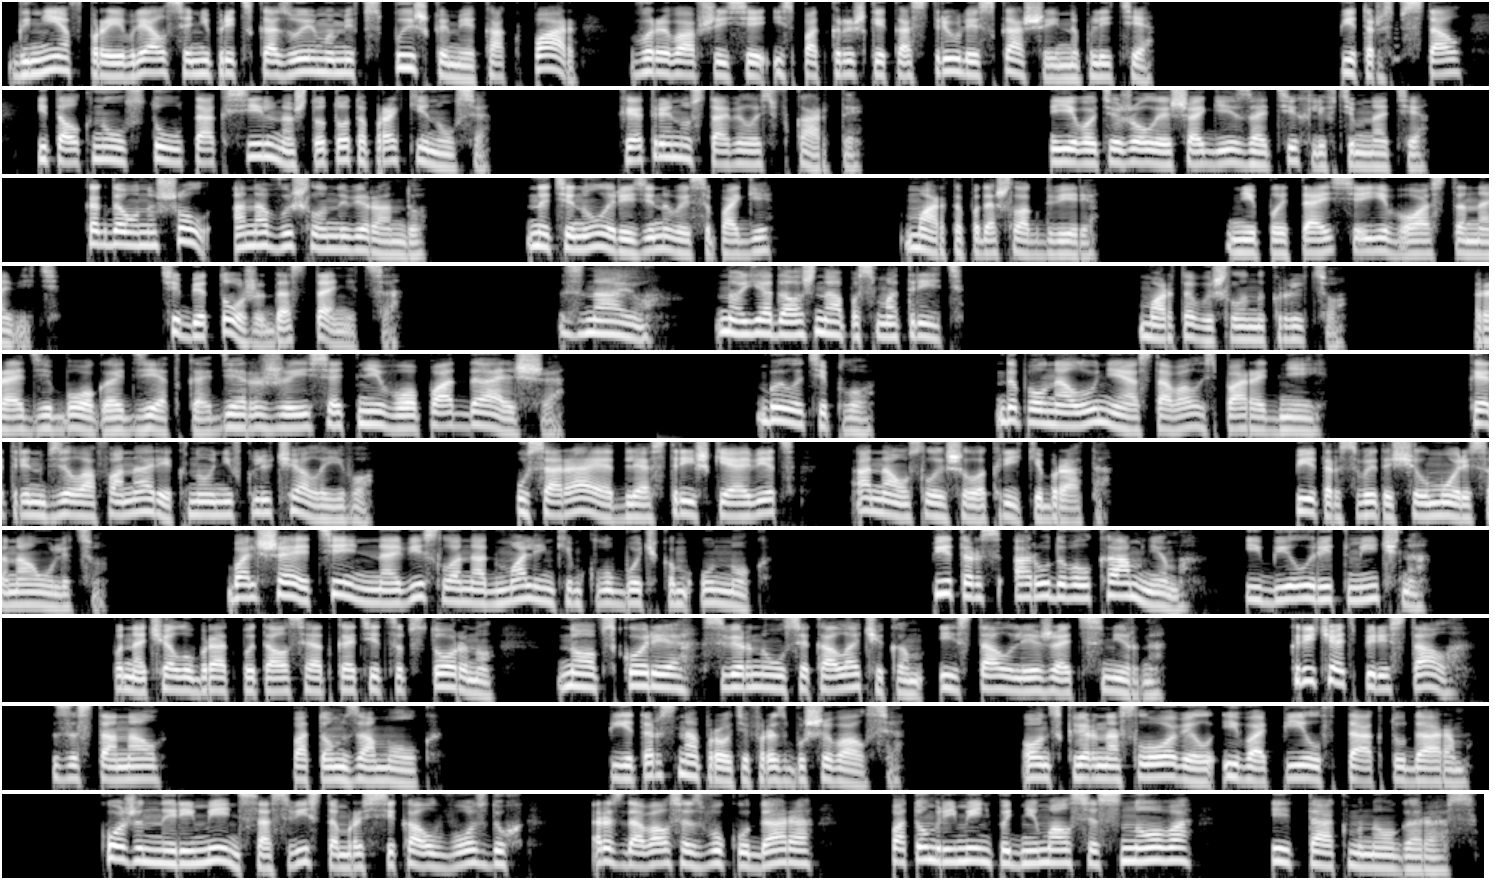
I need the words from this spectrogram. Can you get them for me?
Гнев проявлялся непредсказуемыми вспышками, как пар, вырывавшийся из-под крышки кастрюли с кашей на плите — Питерс встал и толкнул стул так сильно, что тот опрокинулся. Кэтрин уставилась в карты. Его тяжелые шаги затихли в темноте. Когда он ушел, она вышла на веранду. Натянула резиновые сапоги. Марта подошла к двери. «Не пытайся его остановить. Тебе тоже достанется». «Знаю, но я должна посмотреть». Марта вышла на крыльцо. «Ради бога, детка, держись от него подальше». Было тепло. До полнолуния оставалось пара дней. Кэтрин взяла фонарик, но не включала его. У сарая для стрижки овец она услышала крики брата. Питерс вытащил Морриса на улицу. Большая тень нависла над маленьким клубочком у ног. Питерс орудовал камнем и бил ритмично — Поначалу брат пытался откатиться в сторону, но вскоре свернулся калачиком и стал лежать смирно. Кричать перестал, застонал, потом замолк. Питерс, напротив, разбушевался. Он сквернословил и вопил в такт ударом. Кожаный ремень со свистом рассекал воздух, раздавался звук удара, потом ремень поднимался снова и так много раз.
